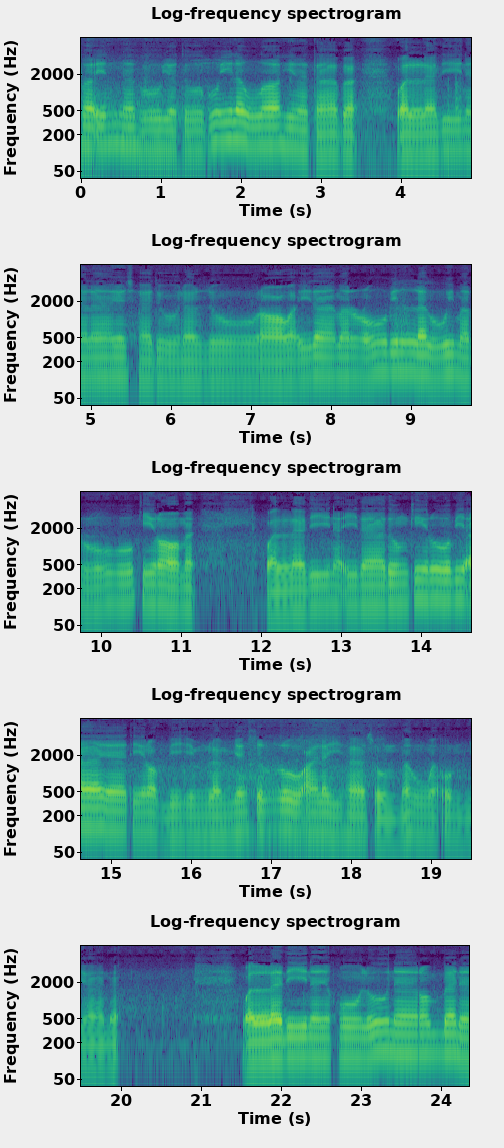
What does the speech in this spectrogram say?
فإنه يتوب إلى الله متابا. والذين لا يشهدون الزور وإذا مروا باللغو مروا كراما. والذين إذا ذكروا بآيات ربهم لم يخروا عليها سما وأميانا والذين يقولون ربنا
